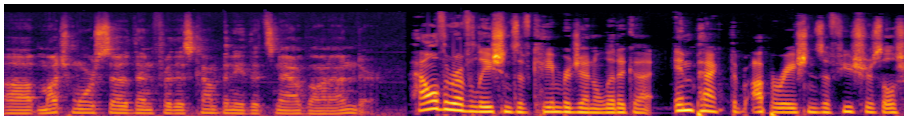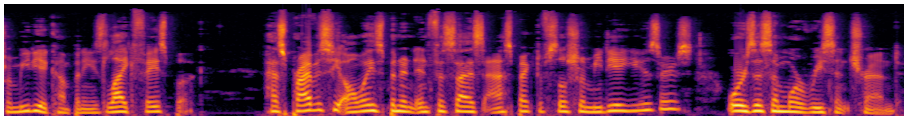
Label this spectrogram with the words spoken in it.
uh, much more so than for this company that's now gone under. How will the revelations of Cambridge Analytica impact the operations of future social media companies like Facebook? Has privacy always been an emphasized aspect of social media users, or is this a more recent trend?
